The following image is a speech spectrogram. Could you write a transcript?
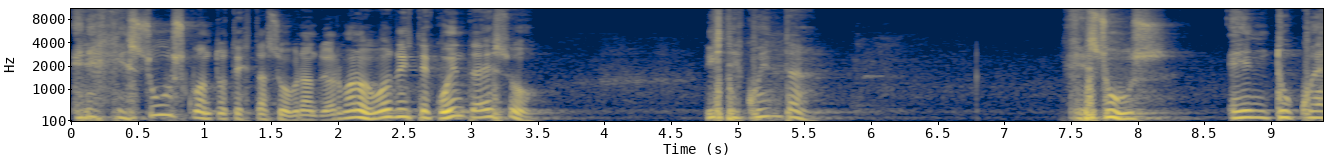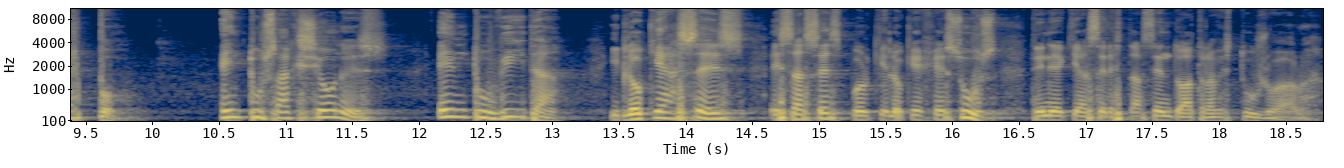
Eres Jesús cuando te estás obrando. Hermano, ¿vos diste cuenta de eso? ¿Diste cuenta? Jesús en tu cuerpo, en tus acciones, en tu vida. Y lo que haces es haces porque lo que Jesús tenía que hacer está haciendo a través tuyo ahora.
